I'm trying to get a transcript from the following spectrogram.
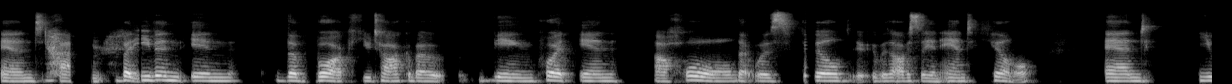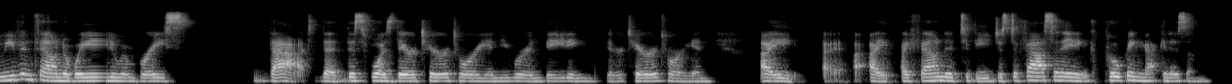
And um, but even in the book you talk about being put in a hole that was filled it was obviously an ant hill. And you even found a way to embrace that that this was their territory and you were invading their territory. And i i i found it to be just a fascinating coping mechanism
